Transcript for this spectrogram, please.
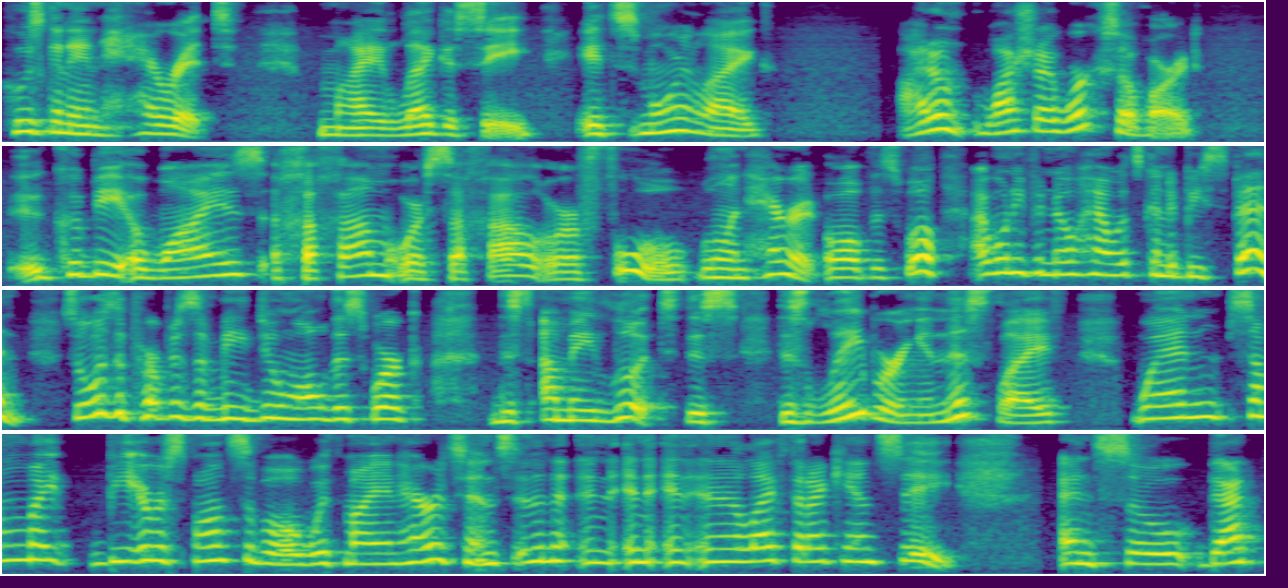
who's going to inherit my legacy. It's more like, I don't, why should I work so hard? It could be a wise, a chacham, or a sachal, or a fool will inherit all this wealth. I won't even know how it's going to be spent. So, what's the purpose of me doing all this work, this amelut, this this laboring in this life, when someone might be irresponsible with my inheritance in in in, in a life that I can't see? And so that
